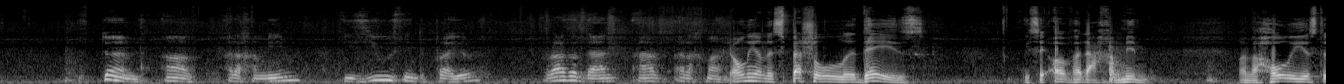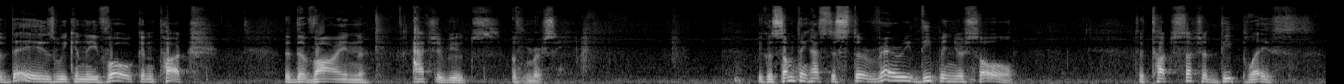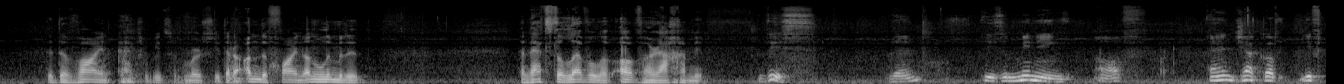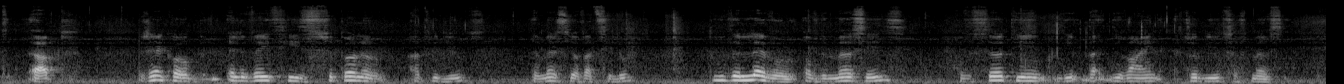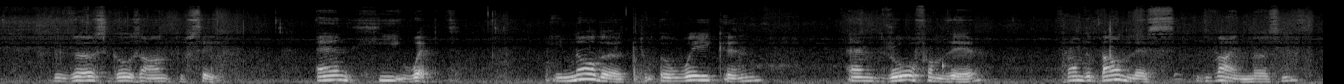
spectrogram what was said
the term Av HaRachamim is used in the prayer rather than Av HaRachaman. Only on the special days we say Av Harachamim. On the holiest of days, we can evoke and touch the divine attributes of mercy. Because something has to stir very deep in your soul to touch such a deep place, the divine attributes of mercy that are undefined, unlimited. And that's the level of Av Harachamim. This, then, is the meaning of and Jacob lift up. Jacob elevates his supernal attributes, the mercy of Atzilut, to the level of the mercies of the 13 di- divine attributes of mercy. The verse goes on to say, And he wept, in order to awaken and draw from there, from the boundless divine mercies,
